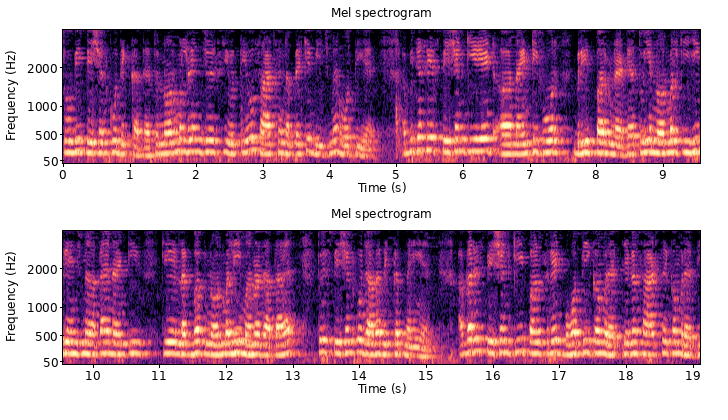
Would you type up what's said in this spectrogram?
तो भी पेशेंट को दिक्कत है। तो नॉर्मल रेंज जो इसकी होती है, वो 60 से 90 के बीच में होती है। अभी जैसे इस पेशेंट की rate ninety four breath per minute है तो ये नॉर्मल की ही रेंज में आता है। नाइन्टी के लगभग नॉर्मल ही माना जाता है। तो इस पेशेंट को ज़्यादा दिक्कत नहीं है। अगर इस पेशेंट की पल्स रेट बहुत ही कम रहती है अगर 60 से कम रहती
